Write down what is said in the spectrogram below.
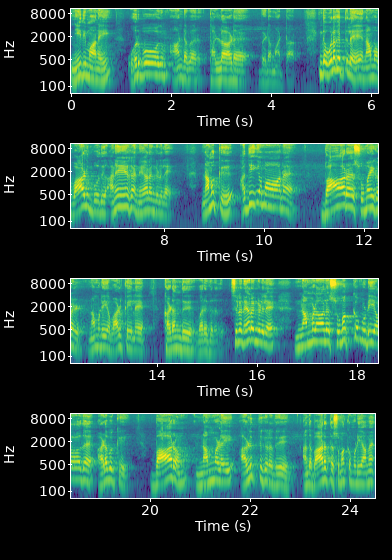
நீதிமானை ஒருபோதும் ஆண்டவர் தள்ளாட விடமாட்டார். இந்த உலகத்தில் நாம் வாழும்போது அநேக நேரங்களில் நமக்கு அதிகமான பார சுமைகள் நம்முடைய வாழ்க்கையில் கடந்து வருகிறது. சில நேரங்களில் நம்மளால் சுமக்க முடியாத அளவுக்கு பாரம் நம்மளை அழுத்துகிறது. அந்த பாரத்தை சுமக்க முடியாமல்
